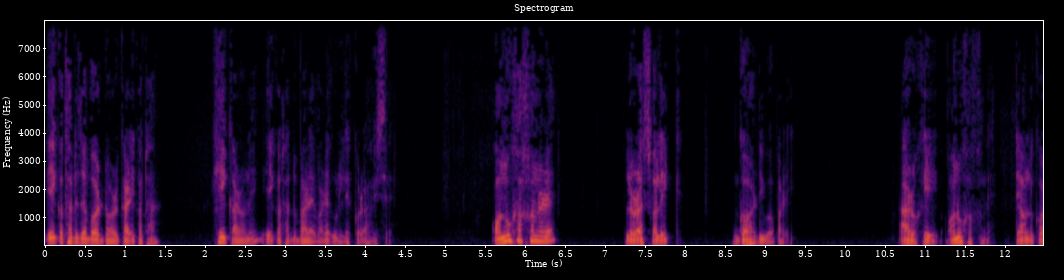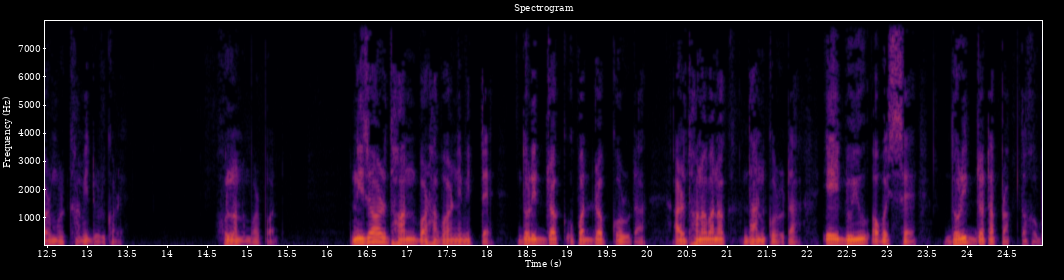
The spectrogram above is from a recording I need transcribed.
এই কথাটো যে বৰ দৰকাৰী কথা সেইকাৰণে এই কথাটো বাৰে বাৰে উল্লেখ কৰা হৈছে। অনুশাসনেৰে ল'ৰা ছোৱালীক গঢ় দিব পাৰি। আৰু সেই অনুশাসনে তেওঁলোকৰ মূৰ্খামি দূৰ কৰে। ষোল্ল নম্বৰ পদ। নিজৰ ধন বঢ়াবৰ নিমিত্তে দৰিদ্ৰক উপদ্ৰৱ কৰোতা আৰু ধনবানক দান কৰোতা। এই দুয়ো অৱশ্যে দৰিদ্ৰতা প্ৰাপ্ত হ'ব।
